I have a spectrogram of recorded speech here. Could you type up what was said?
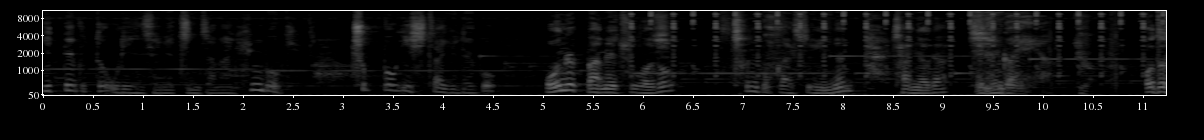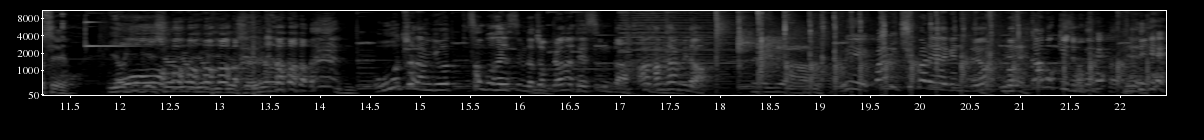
이때부터 우리 인생의 진정한 행복이 축복이 시작이 되고 오늘 밤에 죽어도 천국 갈 수 있는 자녀가 되는 거예요. 어떠세요? 여기 계셔요, 여기 계셔요. 5초 남기고 성공하셨습니다. 저 변화 됐습니다. 아 감사합니다. 우리 빨리 출발해야겠는데요? 이거 까먹기 전에 이게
